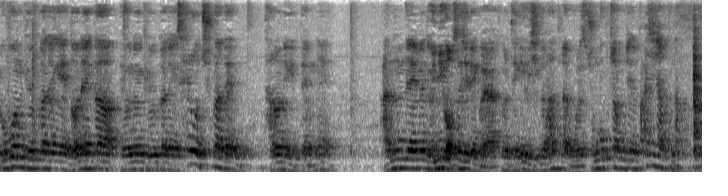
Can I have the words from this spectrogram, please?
요번 교육과정에 너네가 배우는 교육과정에 새로 추가된 단원이기 때문에 안 되면 의미가 없어지는 거야. 그걸 되게 의식을 하더라고. 그래서 중복조합 문제는 빠지지 않고 나가.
